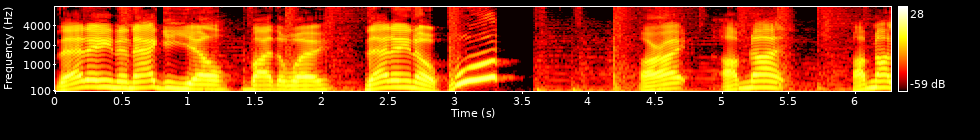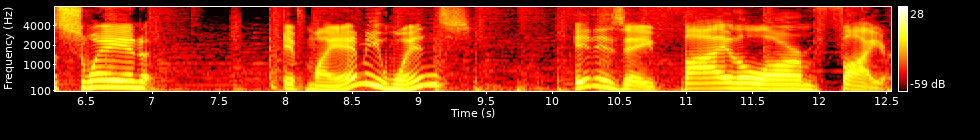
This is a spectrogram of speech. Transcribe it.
That ain't an Aggie yell, by the way. That ain't a whoop. All right, I'm not. I'm not swaying. If Miami wins, it is a five alarm fire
